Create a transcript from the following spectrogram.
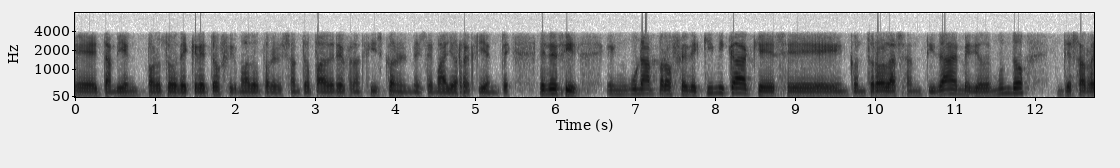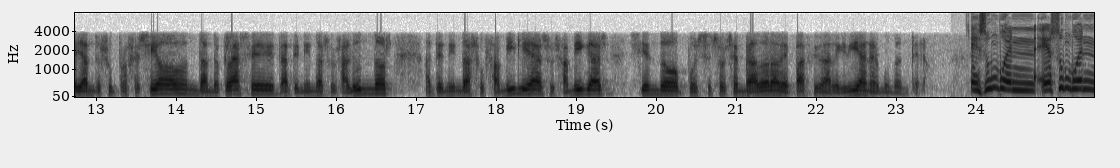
eh, también por otro decreto firmado por el Santo Padre Francisco en el mes de mayo reciente. Es decir, en una profe de química que se encontró la santidad en medio del mundo, desarrollando su profesión, dando clases, atendiendo a sus alumnos, atendiendo a su familia, a sus amigas, siendo pues eso sembradora de paz y de alegría en el mundo entero. Es un buen, es un buen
